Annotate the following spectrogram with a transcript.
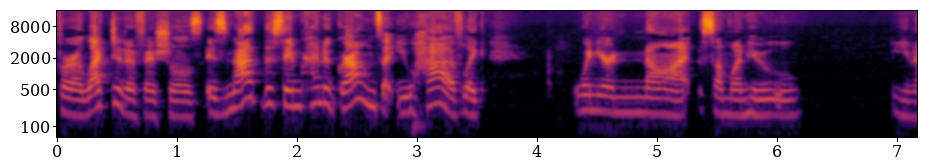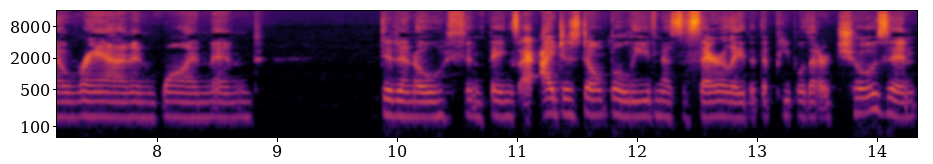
for elected officials is not the same kind of grounds that you have like when you're not someone who you know ran and won and did an oath and things I, I just don't believe necessarily that the people that are chosen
